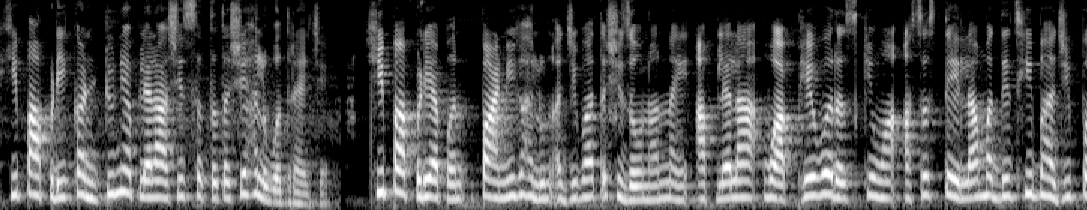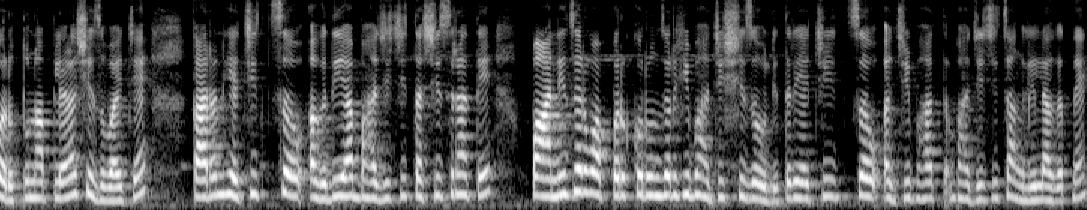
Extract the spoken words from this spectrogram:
ही पापडी कंटिन्यू आपल्याला अशी सतत अशी हलवत राहायची आहे. ही पापडी आपण पाणी घालून अजिबात शिजवणार नाही. आपल्याला वाफेवरच किंवा असंच तेलामध्येच ही भाजी परतून आपल्याला शिजवायची आहे. कारण ह्याची चव अगदी या भाजीची तशीच राहते. पाणी जर वापर करून जर ही भाजी शिजवली तर याची चव अजिबात भाजीची चांगली लागत नाही.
